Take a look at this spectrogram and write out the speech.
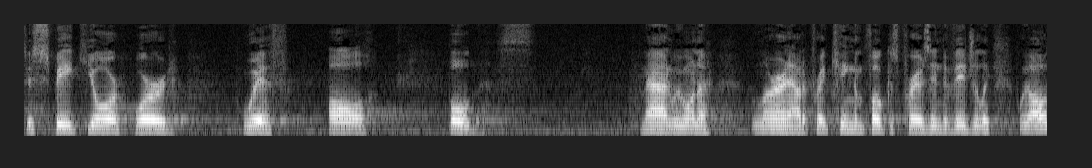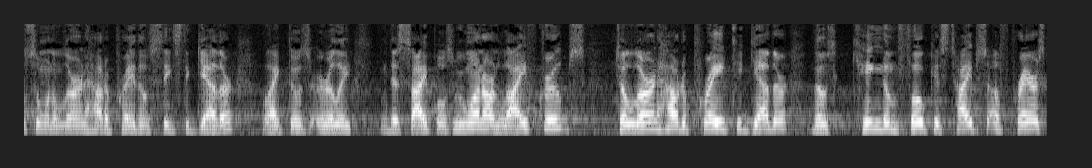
to speak your word with all boldness. Man, we want to learn how to pray kingdom focused prayers individually. We also want to learn how to pray those things together, like those early disciples. We want our life groups to learn how to pray together, those kingdom focused types of prayers.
